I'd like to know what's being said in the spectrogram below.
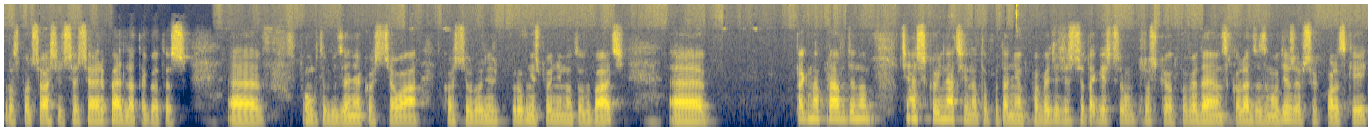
rozpoczęła się trzecia RP, dlatego też e, z punktu widzenia Kościoła, Kościół również, również powinien o to dbać. Tak naprawdę no, ciężko inaczej na to pytanie odpowiedzieć. Jeszcze tak jeszcze troszkę odpowiadając koledze z Młodzieży Wszechpolskiej,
